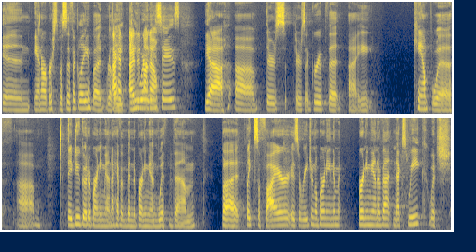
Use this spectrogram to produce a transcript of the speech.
in Ann Arbor specifically, but really I did anywhere know. these days. Yeah, uh, there's there's a group that I camp with. Um, they do go to Burning Man. I haven't been to Burning Man with them, but Lakes of Fire is a regional Burning Burning Man event next week, which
